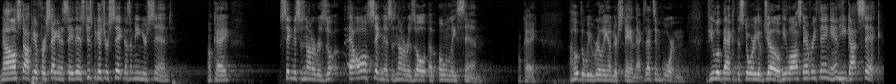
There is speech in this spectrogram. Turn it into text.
Now, I'll stop here for a second and say this just because you're sick doesn't mean you're sinned. Okay? Sickness is not a result, all sickness is not a result of only sin. Okay? I hope that we really understand that because that's important. If you look back at the story of Job, he lost everything and he got sick.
